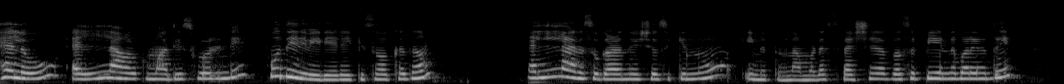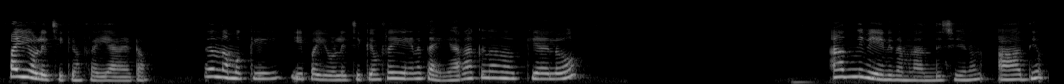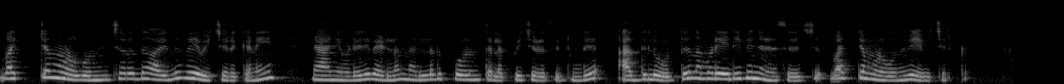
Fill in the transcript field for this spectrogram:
Hello എല്ലാവർക്കും ആദ്യസ് വേൾഡിന്റെ പുതിയൊരു വീഡിയോയിലേക്ക് സ്വാഗതം. എല്ലാവരും സുഖമാണെന്ന് വിശ്വസിക്കുന്നു. ഇന്നത്തെ നമ്മുടെ സ്പെഷ്യൽ റെസിപ്പി എന്ന് പറയുന്നത് പയ്യോളി ചിക്കൻ ഫ്രൈ ആണ് കേട്ടോ ഇന്ന് നമുക്ക് ഈ പയ്യോളി ചിക്കൻ ഫ്രൈ എങ്ങനെ തയ്യാറാക്കുന്നത് നോക്കിയാലോ? അതിന് വേണ്ടി നമ്മൾ എന്ത് ചെയ്യണം? ആദ്യം വറ്റമുളകൊന്ന് ചെറുതായി ഒന്ന് വേവിച്ചെടുക്കണേ. ഞാനിവിടെ ഒരു വെള്ളം നല്ലതുപോലെ തിളപ്പിച്ചെടുത്തിട്ടുണ്ട്. അതിലോട്ട് നമ്മുടെ എരിവിനനുസരിച്ച് വറ്റമുളകൊന്ന് വേവിച്ചെടുക്കുക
